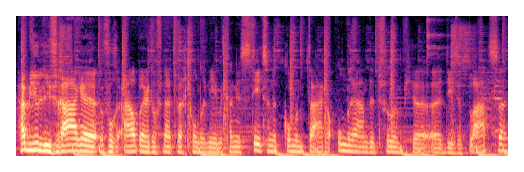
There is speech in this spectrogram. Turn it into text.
hebben jullie vragen voor Albrecht of Netwerkondernemen? Kan je steeds in de commentaren onderaan dit filmpje uh, deze plaatsen.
